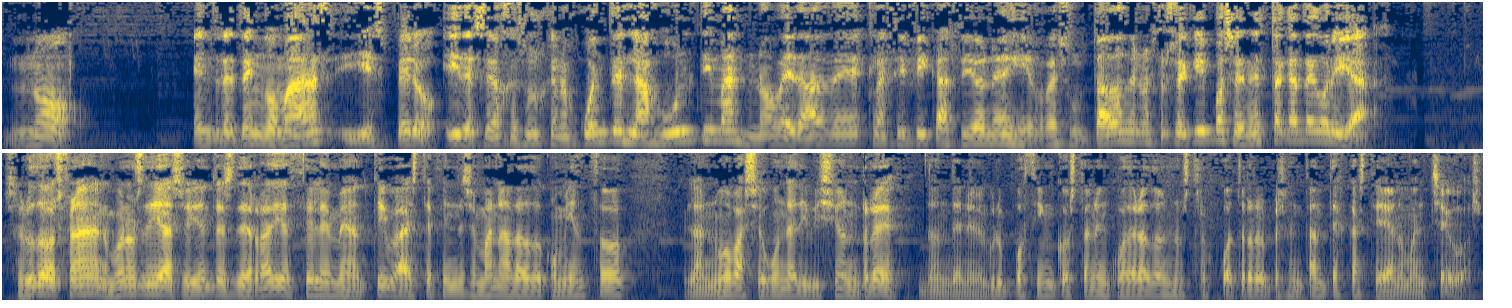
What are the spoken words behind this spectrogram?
No entretengo más y espero y deseo Jesús que nos cuentes las últimas novedades, clasificaciones y resultados de nuestros equipos en esta categoría. Saludos, Fran. Buenos días, oyentes de Radio CLM Activa. Este fin de semana ha dado comienzo la nueva segunda división Red, donde en el grupo 5 están encuadrados nuestros cuatro representantes castellano-manchegos.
